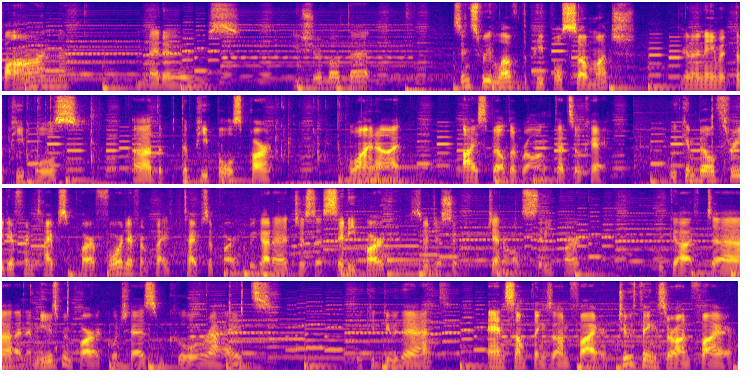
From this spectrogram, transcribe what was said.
Fawn Meadows. You sure about that? Since we love the people so much, we're gonna name it the People's, uh, the, the People's Park. Why not? I spelled it wrong, that's okay. We can build three different types of park, four different types of park. We got a just a city park, so just a general city park. We got uh, an amusement park, which has some cool rides. We could do that. And something's on fire. Two things are on fire.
